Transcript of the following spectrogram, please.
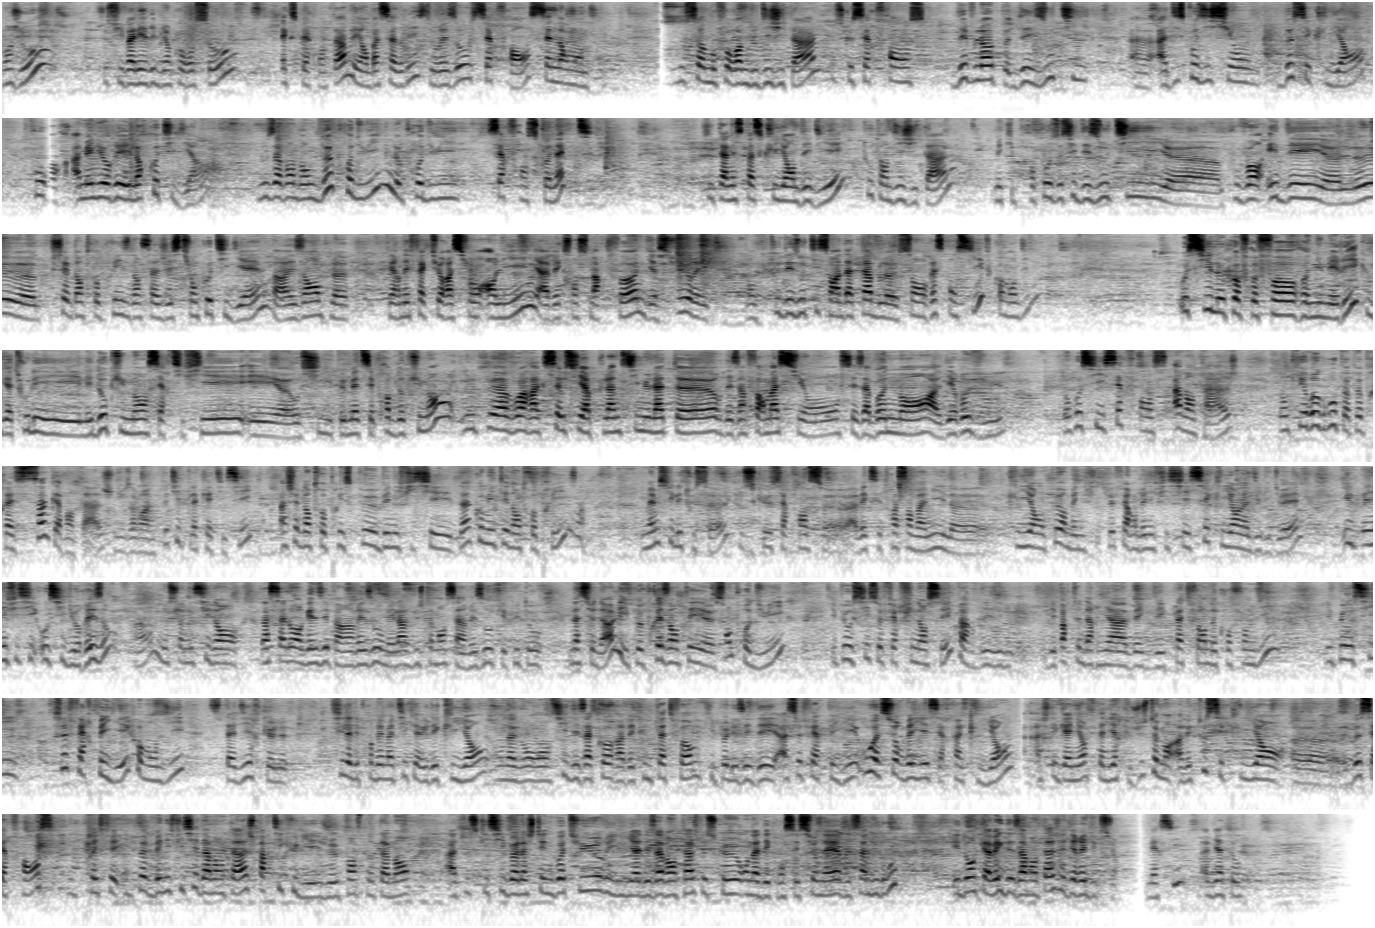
Bonjour, je suis Valérie Biancorosso, expert comptable et ambassadrice du réseau Serre France Seine-Normandie. Nous sommes au Forum du Digital puisque Serre France développe des outils euh, à disposition de ses clients pour améliorer leur quotidien. Nous avons donc deux produits, le produit Serre France Connect qui est un espace client dédié, tout en digital, mais qui propose aussi des outils euh, pouvant aider euh, le euh, chef d'entreprise dans sa gestion quotidienne. Par exemple, faire des facturations en ligne avec son smartphone, bien sûr. Et donc, tous les outils sont adaptables, sont responsifs, comme on dit. Aussi le coffre-fort numérique où il y a tous les, les, documents certifiés et aussi il peut mettre ses propres documents. Il peut avoir accès aussi à plein de simulateurs, des informations, ses abonnements, à des revues. Donc aussi Serre France Avantage, donc qui regroupe à peu près 5 avantages. Nous avons une petite plaquette ici. Un chef d'entreprise peut bénéficier d'un comité d'entreprise, même s'il est tout seul, puisque Serre France, euh, avec ses 320 000 euh, clients, peut, en peut, faire en bénéficier ses clients individuels. Il bénéficie aussi du réseau. Hein. Nous sommes ici dans un salon organisé par un réseau, mais là justement c'est un réseau qui est plutôt national. Il peut présenter euh, son produit. Il peut aussi se faire financer par des, partenariats avec des plateformes de crowdfunding. Il peut aussi se faire payer, comme on dit, c'est-à-dire que s'il a des problématiques avec des clients, on a aussi des accords avec une plateforme qui peut les aider à se faire payer ou à surveiller certains clients. Acheter gagnant, c'est-à-dire que justement avec tous ces clients euh, de Serre France, ils, ils, peuvent bénéficier d'avantages particuliers. Je pense notamment à tout ce qui, s'ils veulent acheter une voiture, il y a des avantages parce qu'on a des concessionnaires au sein du groupe et donc avec des avantages et des réductions. Merci, à bientôt.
